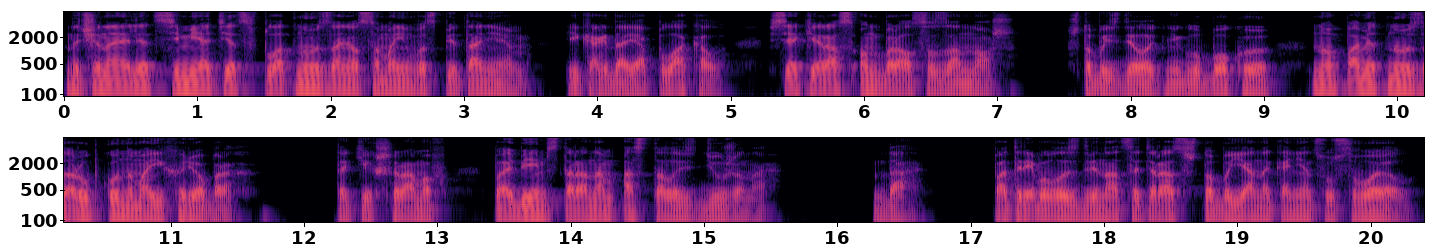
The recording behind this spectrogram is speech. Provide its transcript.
Начиная лет семи, отец вплотную занялся моим воспитанием, и когда я плакал, всякий раз он брался за нож, чтобы сделать неглубокую, но памятную зарубку на моих ребрах. Таких шрамов по обеим сторонам осталось дюжина. Да, потребовалось двенадцать раз, чтобы я наконец усвоил.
